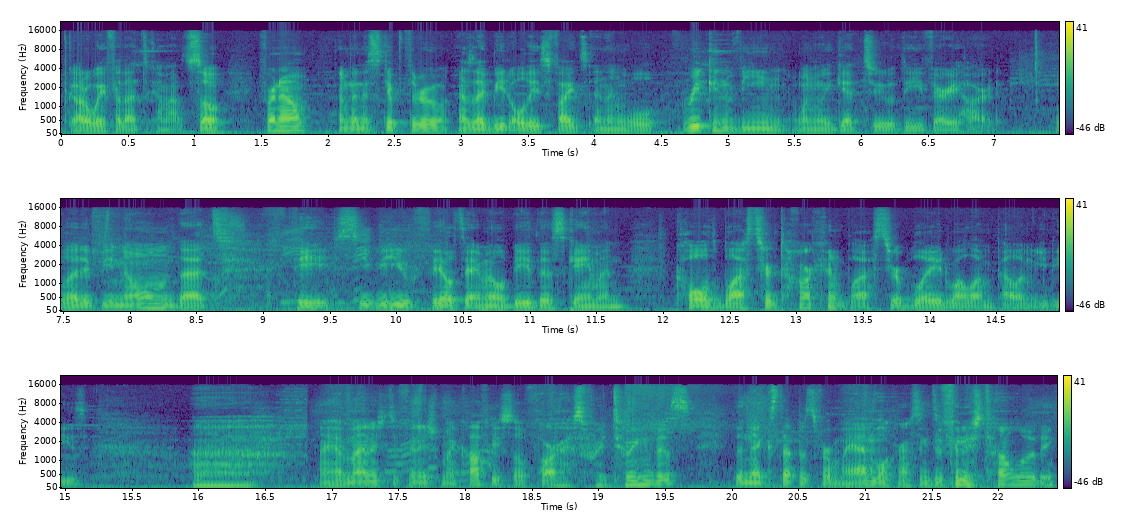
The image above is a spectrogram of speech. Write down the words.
gotta wait for that to come out. So for now, I'm to skip through as I beat all these fights and then we'll reconvene when we get to the very hard. Let it be known that the CPU failed to MLB this game and called Blaster Dark and Blaster Blade while on Palamedes. I have managed to finish my coffee so far as we're doing this. The next step is for my Animal Crossing to finish downloading.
